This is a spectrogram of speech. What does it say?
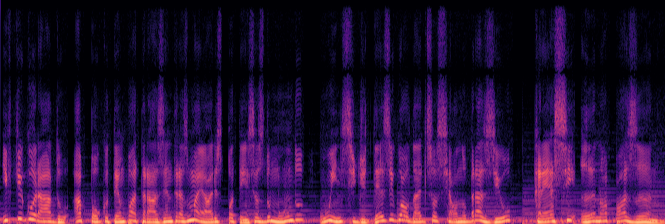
e figurado há pouco tempo atrás entre as maiores potências do mundo, o índice de desigualdade social no Brasil cresce ano após ano.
